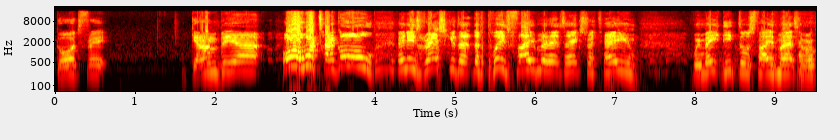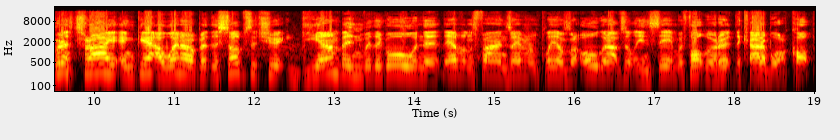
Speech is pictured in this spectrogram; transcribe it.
Godfrey, Gbamin, oh what a goal! And he's rescued it, they've played five minutes extra time. We might need those five minutes and we're going to try and get a winner, but the substitute gambling with the goal and the, the Everton fans, Everton players are all going absolutely insane. We thought we were out the Carabao Cup.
